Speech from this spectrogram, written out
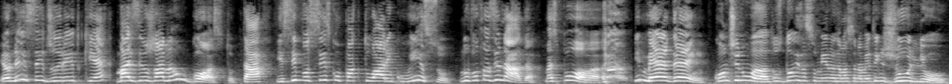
eu nem sei direito o que é, mas eu já não gosto, tá? E se vocês compactuarem com isso, não vou fazer nada. Mas, porra, que merda, hein? Continuando, os dois assumiram o relacionamento em julho.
